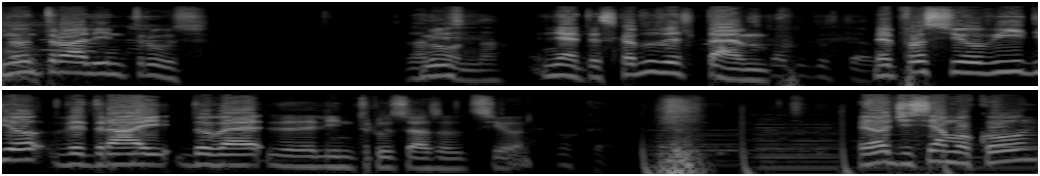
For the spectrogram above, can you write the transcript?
Non trova l'intruso. La Mi- nonna. Niente, è scaduto il tempo. Scaduto il tempo. Nel prossimo video vedrai dov'è l'intruso, la soluzione. Ok. E oggi siamo con...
